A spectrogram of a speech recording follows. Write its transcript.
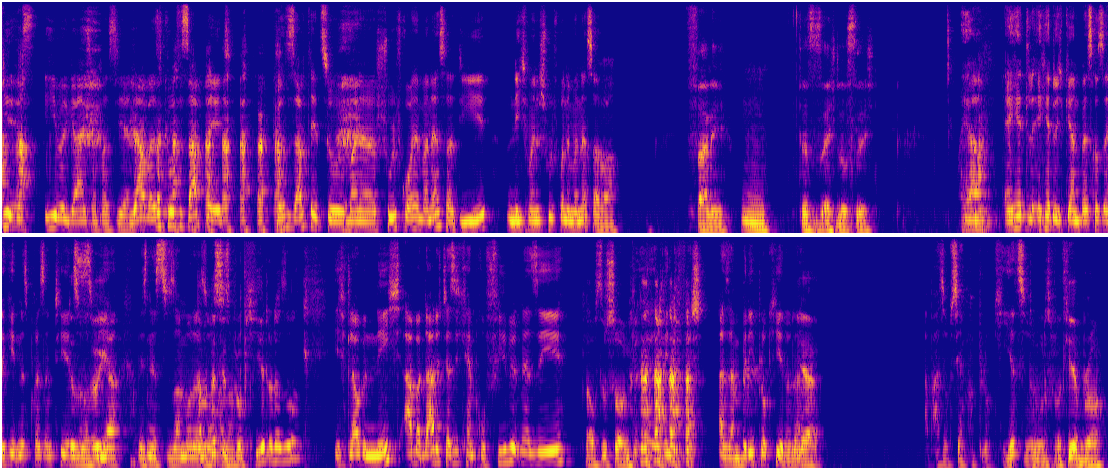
Hier ist, hier will gar nichts mehr passieren. Ja, aber das ist ein kurzes Update. Kurzes Update zu meiner Schulfreundin Vanessa, die nicht meine Schulfreundin Vanessa war. Funny. Hm. Das ist echt lustig. Ja, ich hätte, ich hätte euch gern ein besseres Ergebnis präsentiert. Das ist wirklich- ja, wir sind jetzt zusammen oder Aber so. bist du jetzt aber blockiert oder so? ich glaube nicht, aber dadurch, dass ich kein Profilbild mehr sehe, Glaubst du schon? also dann bin ich blockiert, oder? ja. Aber als ob sie einfach blockiert so. Du wurdest blockiert, Bro.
